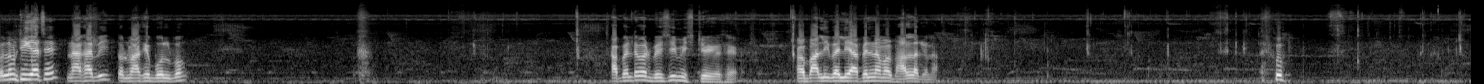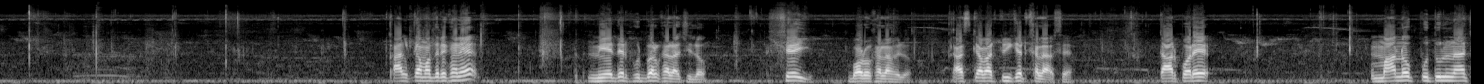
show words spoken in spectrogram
বললাম, ঠিক আছে, না খাবি, তোর মাকে বলব। আপেলটা আবার বেশি মিষ্টি হয়ে গেছে। আর বালি বালি আপেল না আমার ভালো লাগে না। কালকে আমাদের এখানে মেয়েদের ফুটবল খেলা ছিল। সেই বড় খেলা হলো। আজকে আবার ক্রিকেট খেলা আছে। তারপরে মানব পুতুল নাচ,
